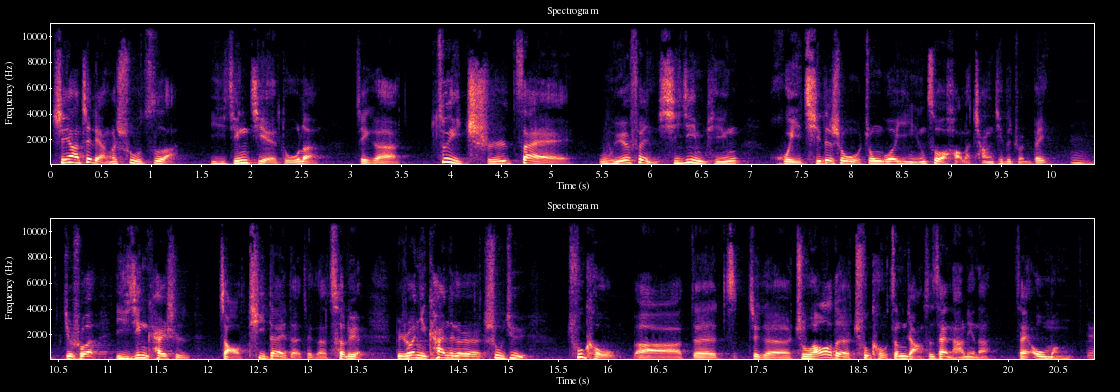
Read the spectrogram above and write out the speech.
实际上这两个数字啊，已经解读了这个最迟在五月份习近平。会期的时候，中国已经做好了长期的准备，嗯，就说已经开始找替代的这个策略。比如说，你看这个数据，出口啊的这个主要的出口增长是在哪里呢？在欧盟，对，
